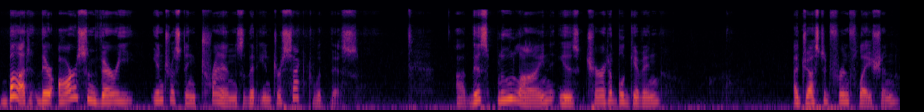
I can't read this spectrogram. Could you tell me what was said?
But there are some very interesting trends that intersect with this. Uh, this blue line is charitable giving adjusted for inflation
